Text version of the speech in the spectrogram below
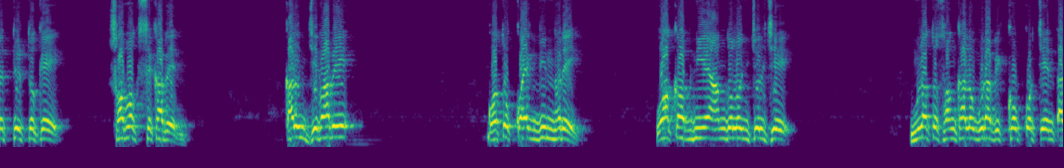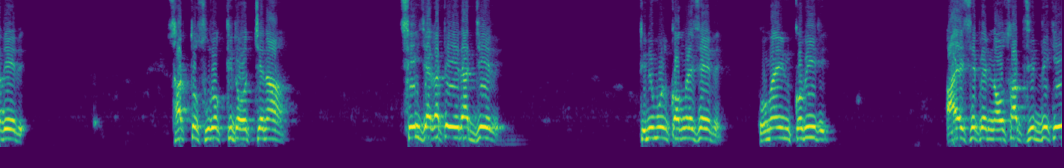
নেতৃত্বকে সবক শেখাবেন। কারণ যেভাবে গত কয়েকদিন ধরে ওয়াকআপ নিয়ে আন্দোলন চলছে, মূলত সংখ্যালঘুরা বিক্ষোভ করছেন, তাদের স্বার্থ সুরক্ষিত হচ্ছে না। সেই জায়গাতে এ রাজ্যের তৃণমূল কংগ্রেসের হুমায়ুন কবির আইএসএফ এর নৌসাদ সিদ্দিকী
